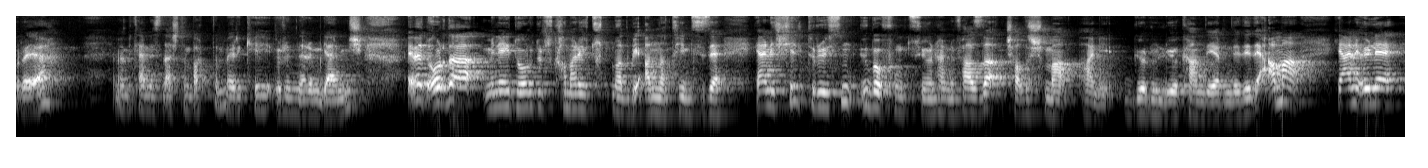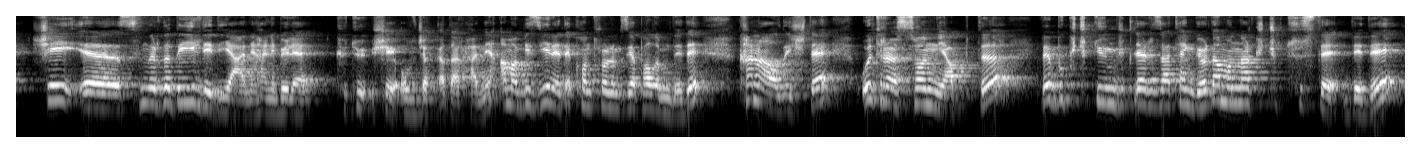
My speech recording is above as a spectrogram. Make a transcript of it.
buraya. Hemen bir tanesini açtım baktım Mary Kay ürünlerim gelmiş. Evet orada Miley doğru dürüst kamerayı tutmadı bir anlatayım size. Yani Schilddrüsen Überfunktion hani fazla çalışma hani görülüyor kan değerinde dedi ama yani öyle şey e, sınırda değil dedi yani hani böyle kötü şey olacak kadar hani ama biz yine de kontrolümüzü yapalım dedi. Kan aldı işte ultrason yaptı ve bu küçük düğümcükleri zaten gördü ama onlar küçük süs de dedi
